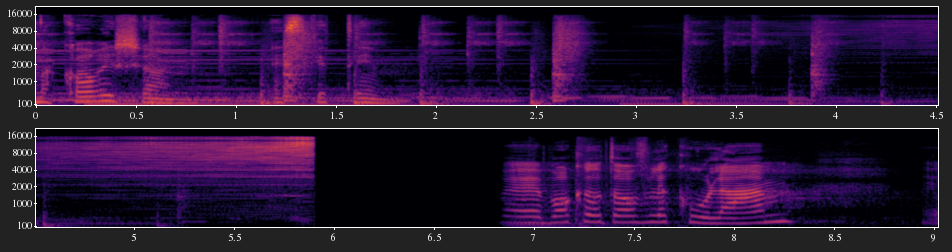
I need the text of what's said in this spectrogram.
מקור ראשון, הסכתים. בוקר טוב לכולם. אה,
